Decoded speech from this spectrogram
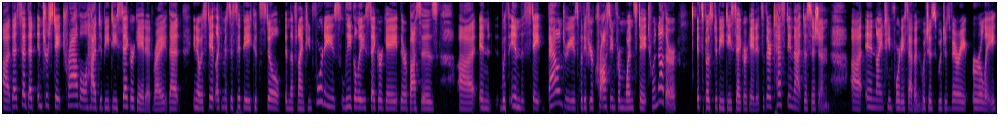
uh, that said that interstate travel had to be desegregated, right? That you know a state like Mississippi could still in the 1940s legally segregate their buses uh, in within the state boundaries, but if you're crossing from one state to another, it's supposed to be desegregated. So they're testing that decision uh, in 1947, which is which is very early,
